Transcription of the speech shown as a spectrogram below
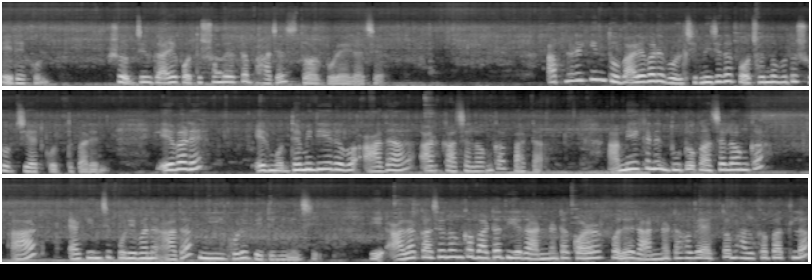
এই দেখুন, সবজির গায়ে কত সুন্দর একটা ভাজার স্তর পড়ে গেছে। আপনারা কিন্তু বারে বারে বলছি নিজেদের পছন্দ মতো সবজি অ্যাড করতে পারেন। এবারে এর মধ্যে আমি দিয়ে দেবো আদা আর কাঁচা লঙ্কা বাটা। আমি এখানে দুটো কাঁচা লঙ্কা আর এক ইঞ্চি পরিমাণে আদা মিহি করে বেটে নিয়েছি। এই আদা কাঁচা লঙ্কা বাটা দিয়ে রান্নাটা করার ফলে রান্নাটা হবে একদম হালকা পাতলা,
